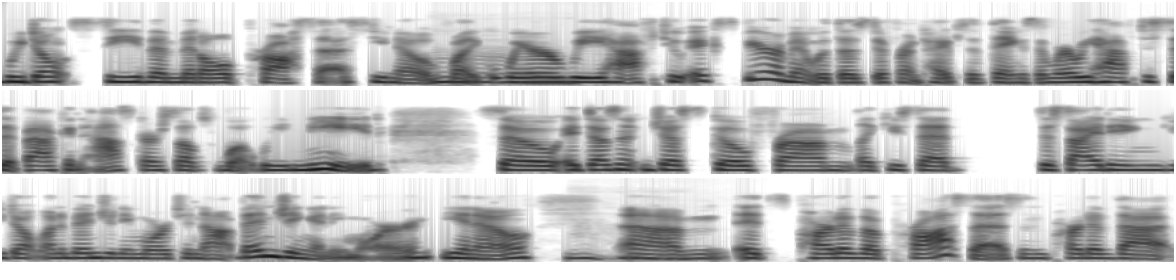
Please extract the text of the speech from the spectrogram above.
we don't see the middle process, you know, mm. like where mm. we have to experiment with those different types of things and where we have to sit back and ask ourselves what we need. So it doesn't just go from, like you said, deciding you don't want to binge anymore to not binging anymore you know mm-hmm. um, it's part of a process and part of that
